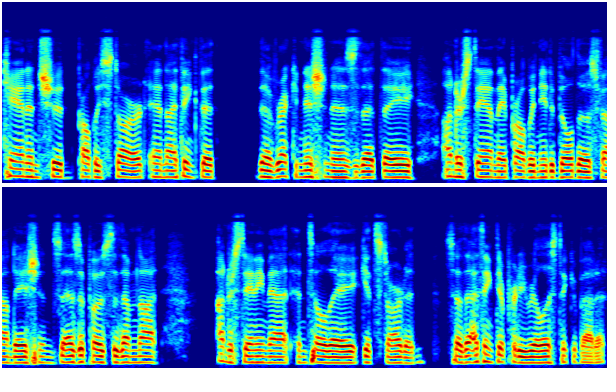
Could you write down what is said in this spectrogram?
can and should probably start. And I think that the recognition is that they understand they probably need to build those foundations as opposed to them not understanding that until they get started. So I think they're pretty realistic about it.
